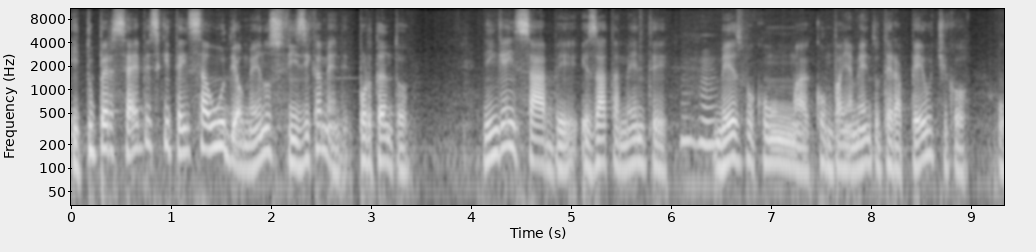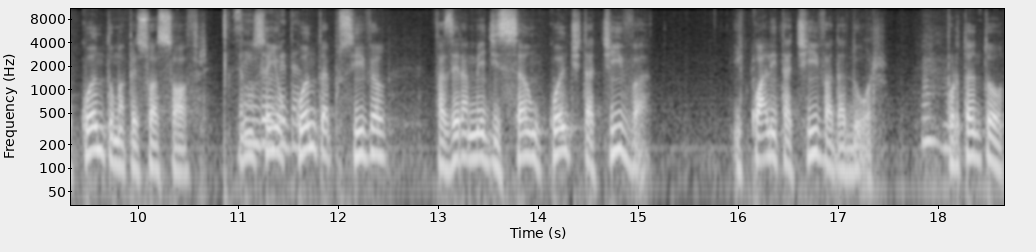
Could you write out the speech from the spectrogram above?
E tu percebes que tem saúde, ao menos fisicamente. Portanto, ninguém sabe exatamente, uhum. mesmo com um acompanhamento terapêutico, o quanto uma pessoa sofre. Sem Eu não sei o quanto é possível fazer a medição quantitativa e qualitativa da dor. Uhum. Portanto,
